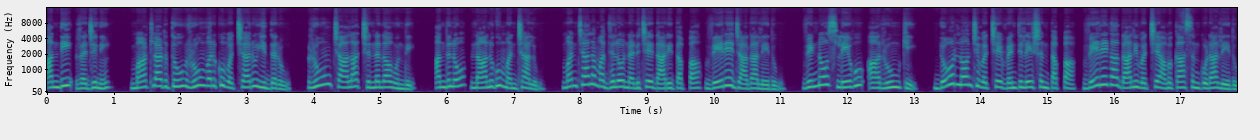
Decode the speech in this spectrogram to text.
అంది రజని. మాట్లాడుతూ రూమ్ వరకు వచ్చారు ఇద్దరు. రూమ్ చాలా చిన్నగా ఉంది. అందులో నాలుగు మంచాలు. మంచాల మధ్యలో నడిచే దారి తప్ప వేరే జాగా లేదు. విండోస్ లేవు ఆ రూమ్కి. డోర్లోంచి వచ్చే వెంటిలేషన్ తప్ప వేరేగా గాలి వచ్చే అవకాశం కూడా లేదు.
